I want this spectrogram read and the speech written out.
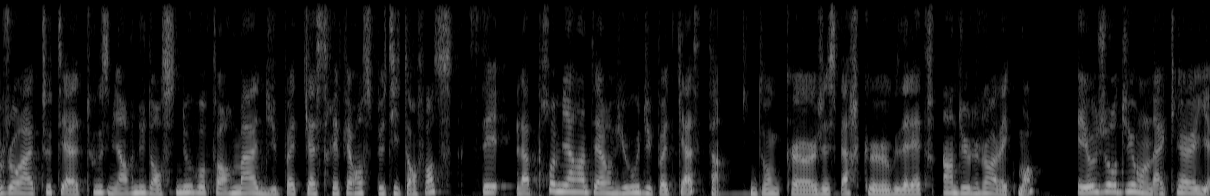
Bonjour à toutes et à tous, bienvenue dans ce nouveau format du podcast Référence Petite Enfance. C'est la première interview du podcast, donc euh, j'espère que vous allez être indulgents avec moi. Et aujourd'hui, on accueille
